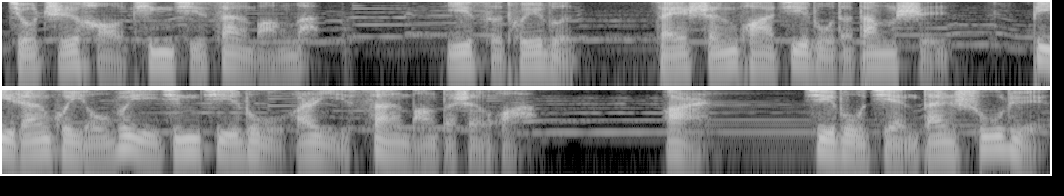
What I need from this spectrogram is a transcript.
就只好听其散亡了。以此推论，在神话记录的当时，必然会有未经记录而已散亡的神话。二，记录简单疏略。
